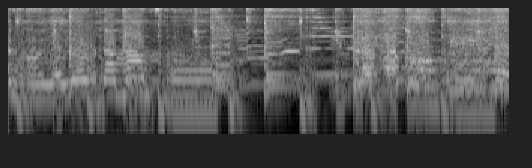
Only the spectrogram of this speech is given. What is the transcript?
Masezerano ya yona mpamvu ibyo yakubwiye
